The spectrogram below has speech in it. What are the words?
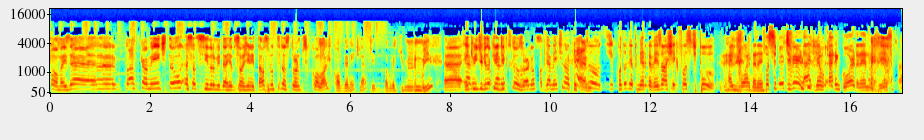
Bom, mas é. Classicamente, então, essa síndrome da redução genital seria um transtorno psicológico, obviamente, né? Porque o bagulho vai diminuir. é, em que o indivíduo acredita que seus órgãos. Obviamente não, porque É. quando, eu li, quando eu li a primeira vez eu achei que fosse tipo. O cara engorda, né? Fosse meio de verdade mesmo, o cara engorda, né? Não vê, sei lá.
